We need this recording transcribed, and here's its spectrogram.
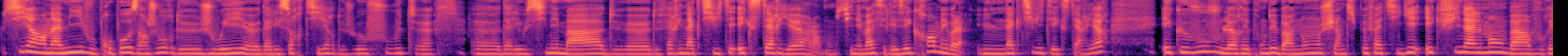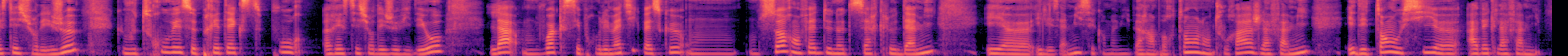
si un ami vous propose un jour de jouer, euh, d'aller sortir, de jouer au foot, euh, euh, d'aller au cinéma, de, faire une activité extérieure, alors bon, cinéma c'est les écrans, mais voilà, une activité extérieure, et que vous, vous leur répondez, bah non, je suis un petit peu fatigué, et que finalement, bah, vous restez sur les jeux, que vous trouvez ce prétexte pour rester sur des jeux vidéo, là, on voit que c'est problématique parce que on, sort en fait de notre cercle d'amis et, euh, et les amis, c'est quand même hyper important, l'entourage, la famille et des temps aussi euh, avec la famille.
